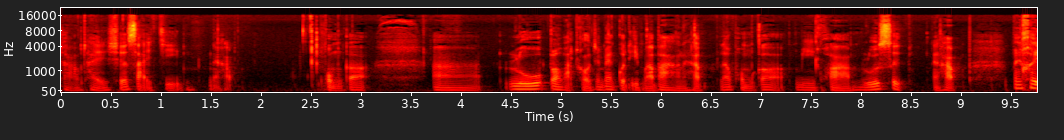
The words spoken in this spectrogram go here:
ชาวไทยเชื้อสายจีนนะครับ ผมก็รู้ประวัติของเจ้าแม่กวนอิมมาบ้างนะครับ แล้วผมก็มีความรู้สึกนะครับ ไม่ค่อย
